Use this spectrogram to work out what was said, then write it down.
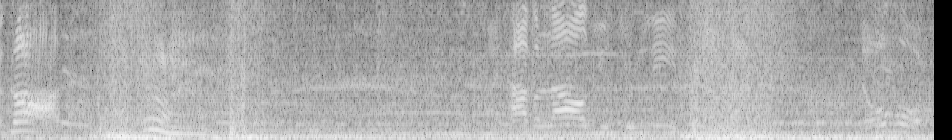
God. I have allowed you to leave. No more.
